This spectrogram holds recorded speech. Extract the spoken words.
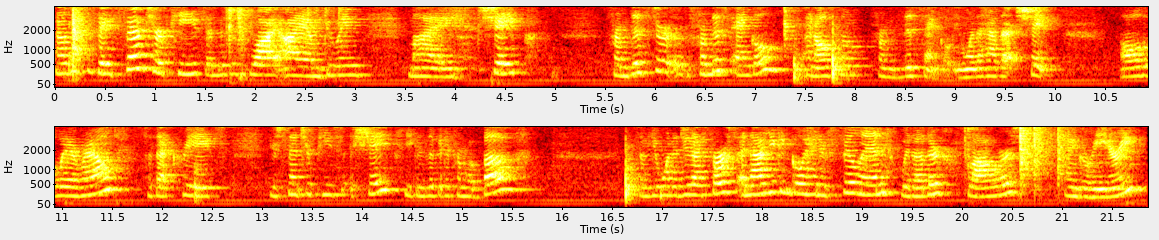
Now this is a centerpiece and this is why I am doing my shape from this, from this angle and also from this angle. You want to have that shape all the way around so that creates your centerpiece shape. You can look at it from above. So you want to do that first and now you can go ahead and fill in with other flowers and greenery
